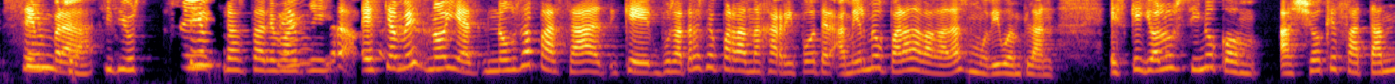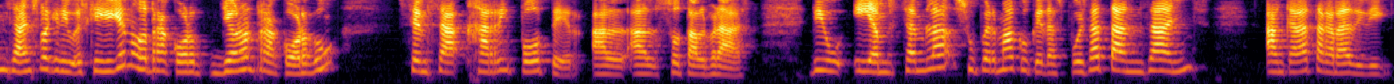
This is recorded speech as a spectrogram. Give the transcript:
sempre. Sempre. I dius, Sí, sempre estarem aquí. És que, a més, noies, no us ha passat que vosaltres esteu parlant de Harry Potter. A mi el meu pare de vegades m'ho diu, en plan, és que jo al·lucino com això que fa tants anys, perquè diu, és que jo ja no et recordo, jo no et recordo sense Harry Potter al, al, sota el braç. Diu, i em sembla supermaco que després de tants anys encara t'agradi. Dic,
